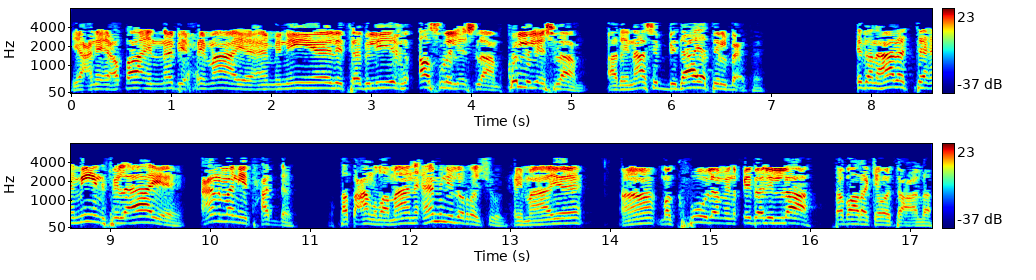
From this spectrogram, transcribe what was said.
يعني إعطاء النبي حماية أمنية لتبليغ أصل الإسلام كل الإسلام. هذا يناسب بداية البعثة. إذا هذا التأمين في الآية عن من يتحدث؟ قطعا ضمان أمني للرسول. حماية آه مكفولة من قبل الله تبارك وتعالى.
